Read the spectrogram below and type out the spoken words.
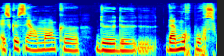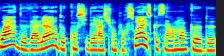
Est-ce que c'est un manque euh, de d'amour pour soi, de valeur, de considération pour soi? Est-ce que c'est un manque de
